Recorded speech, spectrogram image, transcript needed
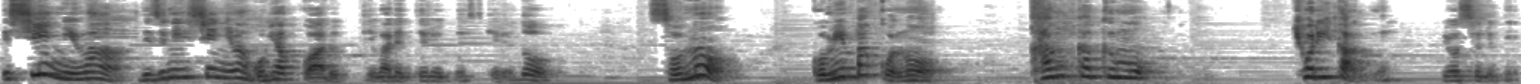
で、シーンには、ディズニーシーには500個あるって言われてるんですけれど、そのゴミ箱の間隔も、距離感ね、要するに、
